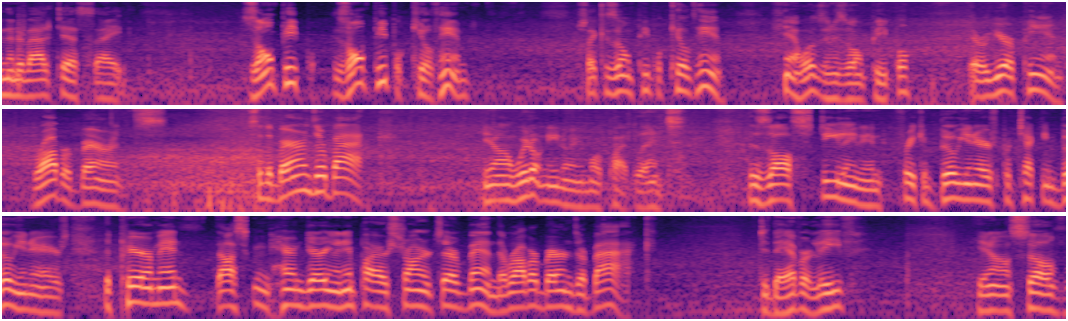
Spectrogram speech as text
in the Nevada test site. His own people. His own people killed him. It's like his own people killed him. Yeah, it wasn't his own people. They were European, robber barons. So the barons are back. You know, we don't need any more pipelines. This is all stealing and freaking billionaires protecting billionaires. The pyramid, the Austro-Hungarian Empire is stronger than it's ever been. The robber barons are back. Did they ever leave? You know, so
